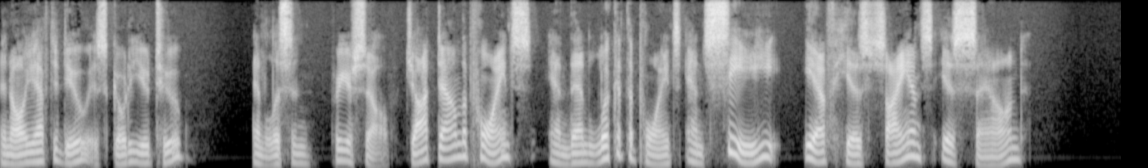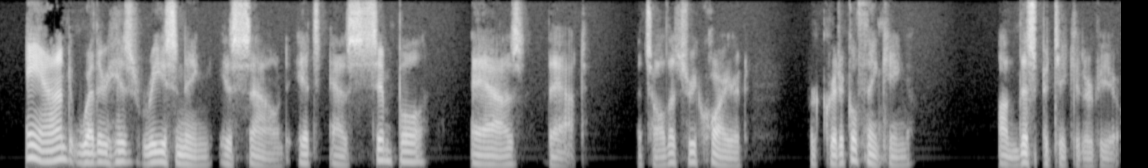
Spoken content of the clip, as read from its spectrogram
And all you have to do is go to YouTube and listen for yourself. Jot down the points and then look at the points and see if his science is sound and whether his reasoning is sound. It's as simple as that. That's all that's required for critical thinking on this particular view.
